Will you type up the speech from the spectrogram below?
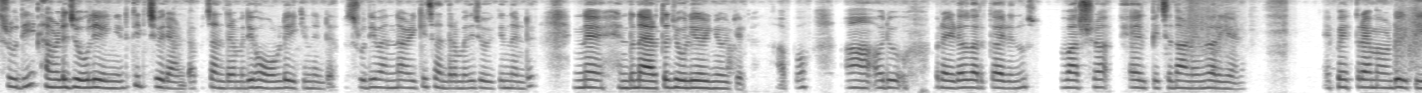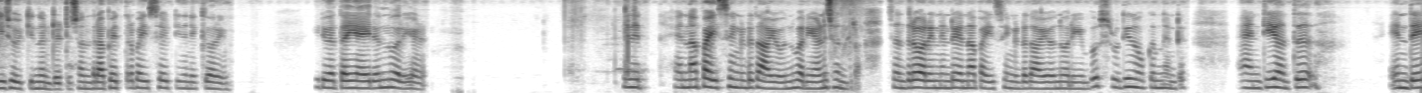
ശ്രുതി അവൾ ജോലി കഴിഞ്ഞിട്ട് തിരിച്ചു വരാനുണ്ട് അപ്പോൾ ചന്ദ്രമതി ഹോളിലിരിക്കുന്നുണ്ട് ശ്രുതി വന്ന വഴിക്ക് ചന്ദ്രമതി ചോദിക്കുന്നുണ്ട് ഇന്ന് എന്റെ നേരത്തെ ജോലി കഴിഞ്ഞു ചോദിക്കട്ടെ അപ്പോൾ ആ ഒരു ബ്രൈഡൽ വർക്കായിരുന്നു വർഷ ഏൽപ്പിച്ചതാണ് എന്ന് പറയുകയാണ്. ഇപ്പോൾ എത്ര എമൗണ്ട് കിട്ടി ചോദിക്കുന്നുണ്ട് കേട്ടോ ചന്ദ്ര. അപ്പോൾ എത്ര പൈസ കിട്ടി നിനക്ക് പറയും. ഇരുപത്തയ്യായിരം എന്ന് എന്നിട്ട് എന്നാൽ പൈസ ഇങ്ങോട്ട് തായോ എന്ന് പറയാണ് ചന്ദ്ര. ചന്ദ്ര പറയുന്നുണ്ട് എന്നാ പൈസ ഇങ്ങോട്ട് തായോ എന്ന് പറയുമ്പോൾ ശ്രുതി നോക്കുന്നുണ്ട്. ആന്റി അത് എന്തേ?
